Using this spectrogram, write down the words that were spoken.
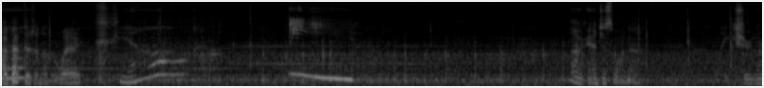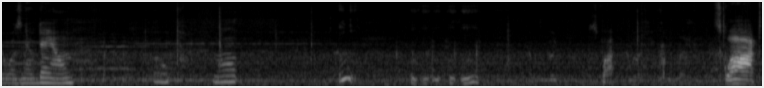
I bet there's another way. Yeah. Whee! Okay, I just want to make sure there was no down. Oh, No. Ooh. Ooh, ooh, ooh, ooh, ooh. squat. Squat!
